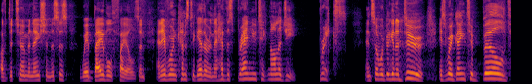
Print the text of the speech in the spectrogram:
of determination. This is where Babel fails, and, and everyone comes together and they have this brand new technology bricks. And so, what we're going to do is we're going to build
